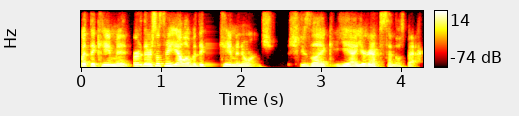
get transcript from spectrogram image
but they came in, or they're supposed to be yellow, but they came in orange. She's like, Yeah, you're going to have to send those back.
